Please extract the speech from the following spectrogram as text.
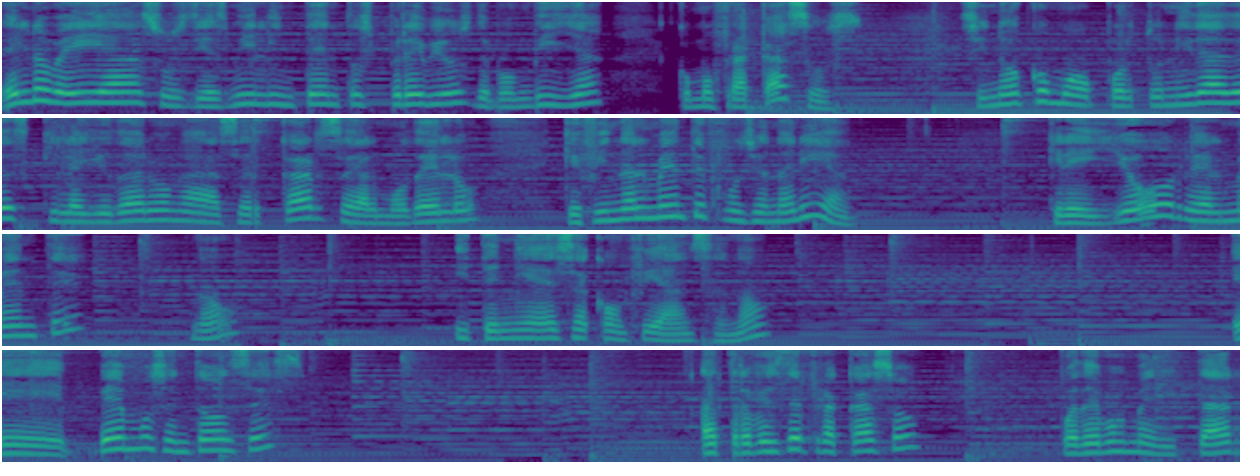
Él no veía sus 10.000 intentos previos de bombilla como fracasos, sino como oportunidades que le ayudaron a acercarse al modelo que finalmente funcionaría. Creyó realmente, ¿no? Y tenía esa confianza, ¿no? Eh, vemos entonces, a través del fracaso, podemos meditar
